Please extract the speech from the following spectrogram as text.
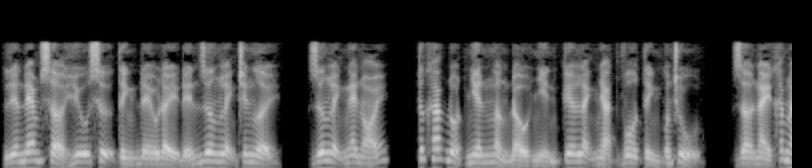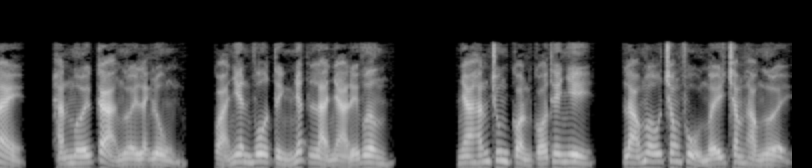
liền đem sở hữu sự tình đều đẩy đến dương lệnh trên người, dương lệnh nghe nói, tức khắc đột nhiên ngẩng đầu nhìn kia lạnh nhạt vô tình quân chủ, giờ này khắc này, hắn mới cả người lạnh lùng, quả nhiên vô tình nhất là nhà đế vương. Nhà hắn chung còn có thê nhi, lão mẫu trong phủ mấy trăm hào người,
